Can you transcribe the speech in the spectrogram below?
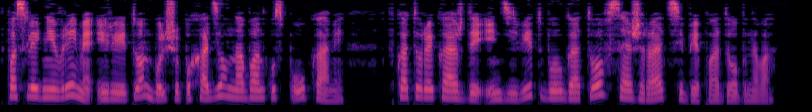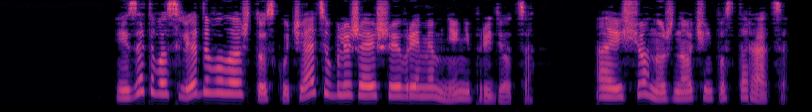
В последнее время Ирейтон больше походил на банку с пауками, в которой каждый индивид был готов сожрать себе подобного. Из этого следовало, что скучать в ближайшее время мне не придется. А еще нужно очень постараться,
